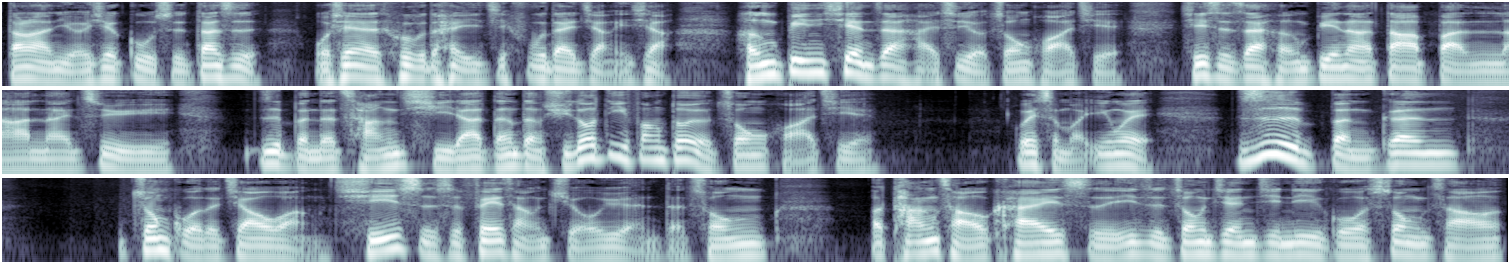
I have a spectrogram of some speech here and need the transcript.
当然有一些故事，但是我现在附带一 附带讲一下，横滨现在还是有中华街。其实，在横滨啊、大阪、啊，乃至于日本的长崎、啊、等等，许多地方都有中华街。为什么？因为日本跟中国的交往其实是非常久远的，从呃唐朝开始，一直中间经历过宋朝，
